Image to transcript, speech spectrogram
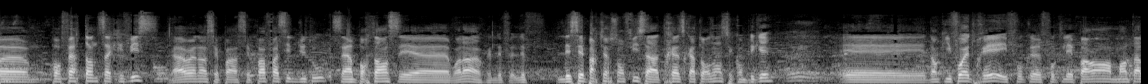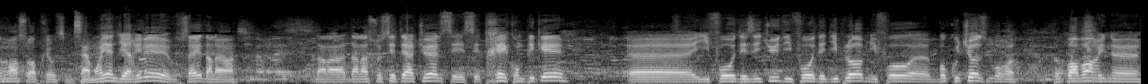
euh, pour faire tant de sacrifices. Ah ouais non c'est pas c'est pas facile du tout. C'est important, c'est euh, voilà laisser partir son fils à 13-14 ans c'est compliqué. Et donc il faut être prêt, il faut que faut que les parents mentalement soient prêts aussi. C'est un moyen d'y arriver. Vous savez dans la dans la, dans la société actuelle, c'est c'est très compliqué. Euh, il faut des études, il faut des diplômes, il faut beaucoup de choses pour pour pouvoir avoir une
